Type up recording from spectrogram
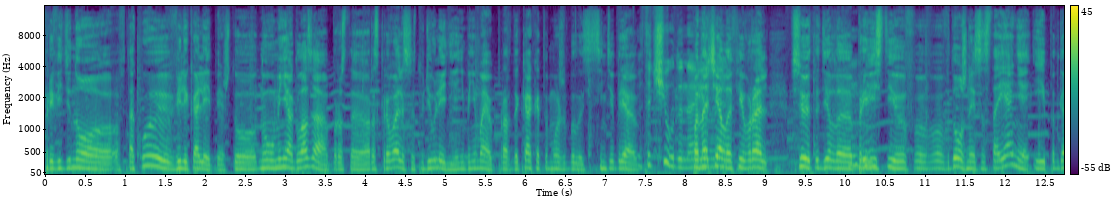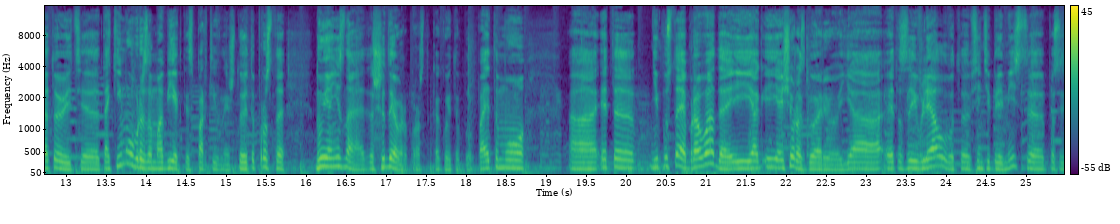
приведено в такое великолепие, что ну, у меня глаза просто раскрывались от удивления. Я не понимаю, правда, как это может было с сентября Это чудо, наверное. по начало февраль все это дело привести в, в- в должное состояние и подготовить э, таким образом объекты спортивные, что это просто, ну я не знаю, это шедевр просто какой-то был. Поэтому а, это не пустая бравада, и я, и я еще раз говорю, я это заявлял вот э, в сентябре месяце после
